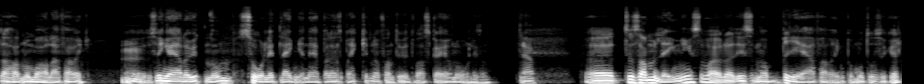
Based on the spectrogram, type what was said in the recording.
da har normal erfaring. Mm. Uh, Svinga gjerne utenom, så litt lenger ned på den sprekken og fant ut hva skal jeg gjøre nå, liksom. Ja. Uh, til sammenligning så var jo det de som har bred erfaring på motorsykkel,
